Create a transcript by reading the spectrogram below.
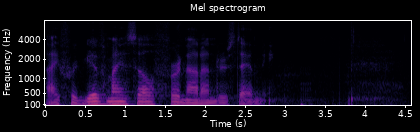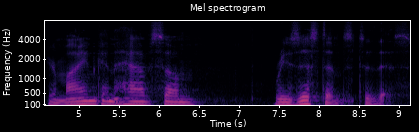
I forgive myself for not understanding. Your mind can have some resistance to this.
